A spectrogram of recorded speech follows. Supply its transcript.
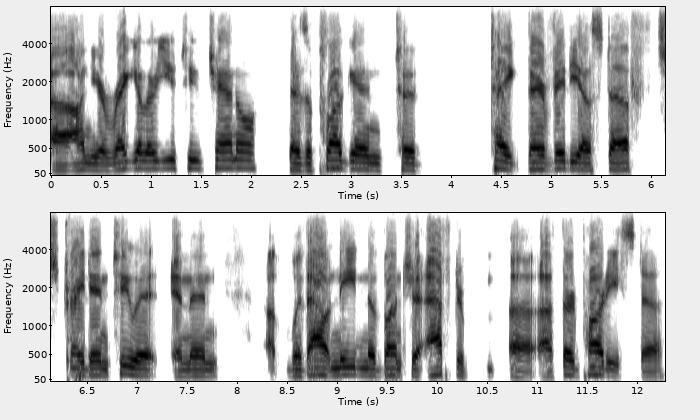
uh, on your regular YouTube channel, there's a plugin to take their video stuff straight into it, and then uh, without needing a bunch of after uh, third party stuff.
